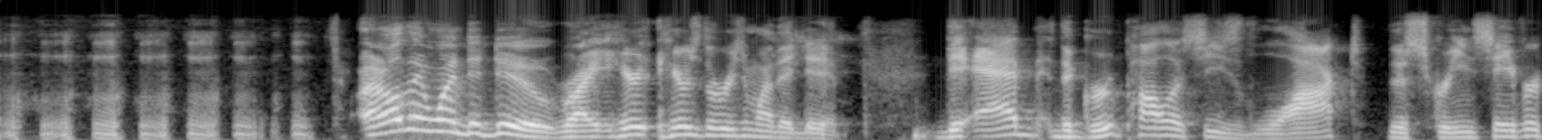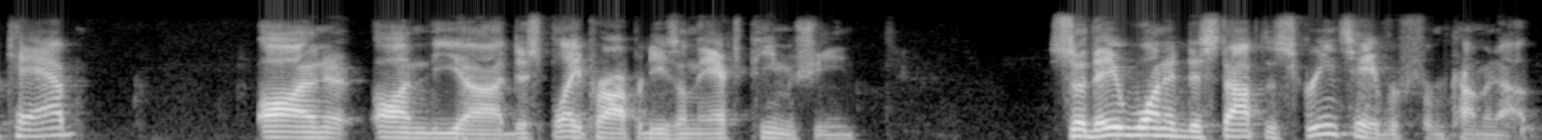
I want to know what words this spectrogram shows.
And all they wanted to do, right here, here's the reason why they did it. The ad, the group policies locked the screensaver tab on on the uh, display properties on the XP machine. So they wanted to stop the screensaver from coming up.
